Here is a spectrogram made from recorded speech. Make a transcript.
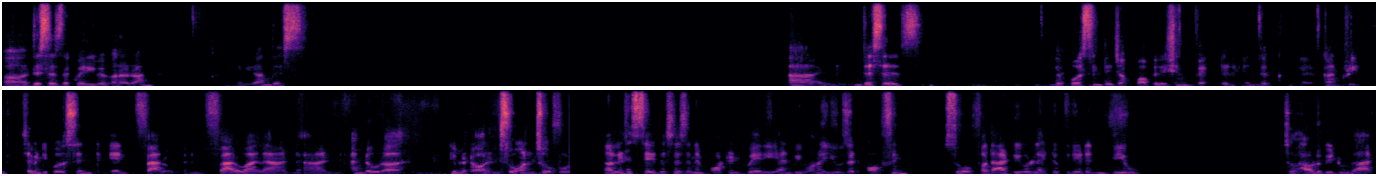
uh, this is the query we're going to run. Let me run this. And this is the percentage of population infected in the uh, country 70% in Faroe and Faroe Island and Andorra, Gibraltar, and so on and so forth. Now, let us say this is an important query and we want to use it often. So, for that, we would like to create a view. So, how do we do that?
